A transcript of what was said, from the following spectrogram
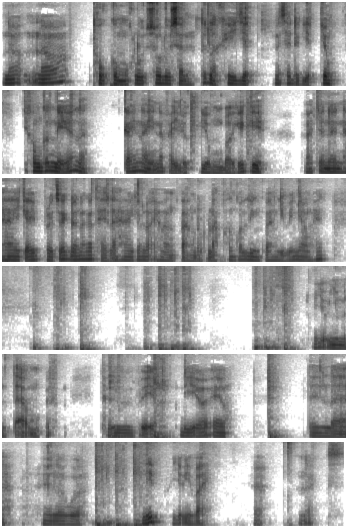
nó nó thuộc cùng một solution, tức là khi dịch, nó sẽ được dịch chung. Chứ không có nghĩa là cái này nó phải được dùng bởi cái kia. À, cho nên hai cái project đó nó có thể là hai cái loại hoàn toàn độc lập không có liên quan gì với nhau hết. Ví dụ như mình tạo một cái thư viện DLL tên là Hello World Lib ví dụ như vậy. À, next.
